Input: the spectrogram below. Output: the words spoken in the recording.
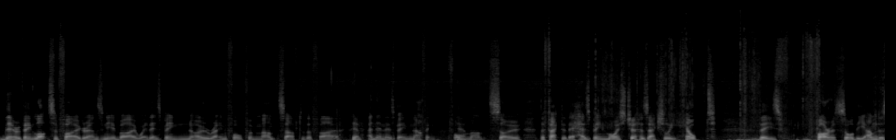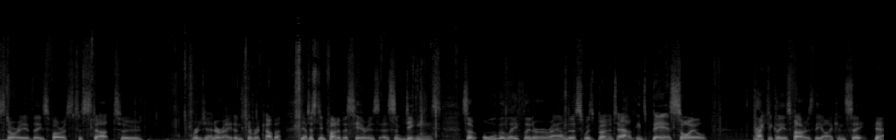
there have been lots of fire grounds nearby where there's been no rainfall for months after the fire, Yeah. and then there's been nothing for Yeah. months. So the fact that there has been moisture has actually helped these forests or the understory of these forests to start to regenerate and to recover. Yep. Just in front of us here is uh, some diggings. So all the leaf litter around us was burnt out. It's bare soil, practically as far as the eye can see. yeah,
